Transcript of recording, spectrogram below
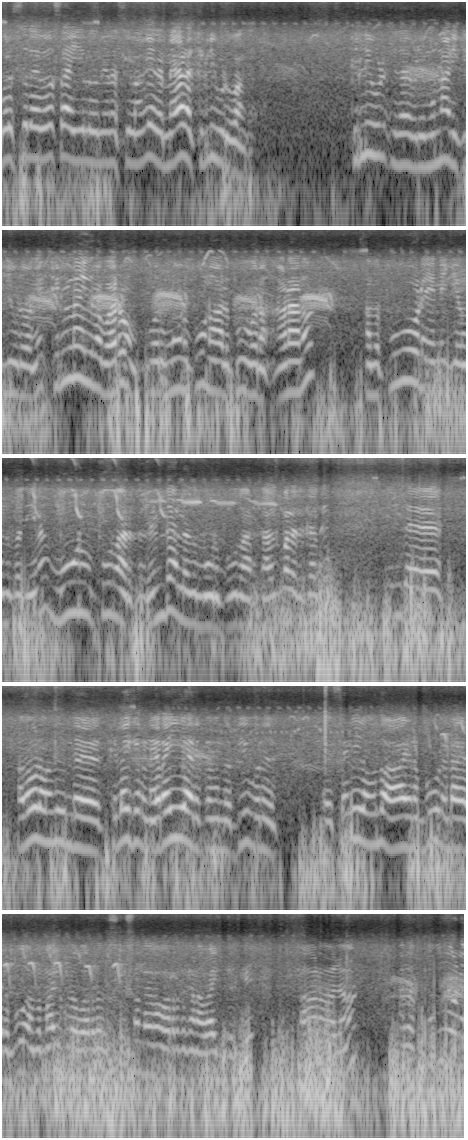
ஒரு சில விவசாயிகள் வந்து என்ன செய்வாங்க இதை மேலே கிள்ளி விடுவாங்க. கிள்ளி விடு இதை இப்படி முன்னாடி கிள்ளி விடுவாங்க. கிள்ளினா இதில் வரும். ஒரு மூணு பூ நாலு பூ வரும். ஆனாலும் அந்த பூவோட எண்ணிக்கை வந்து பார்த்திங்கன்னா மூணு பூ தான் இருக்கும். ரெண்டு அல்லது மூணு பூ தான் இருக்கும். அது மேலே இருக்காது. இந்த அதோட வந்து இந்த கிளைகள் நிறைய இருக்கும் அப்படி ஒரு செடியில் வந்து ஆயிரம் பூ ரெண்டாயிரம் பூ அந்த மாதிரி கூட வர்றது சீசனில் வர்றதுக்கான வாய்ப்பு இருக்குது ஆனாலும் அந்த பூவோட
